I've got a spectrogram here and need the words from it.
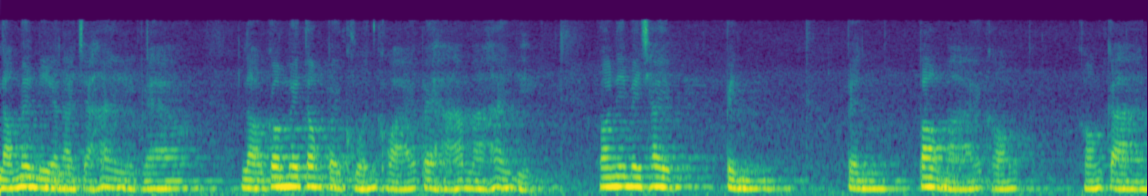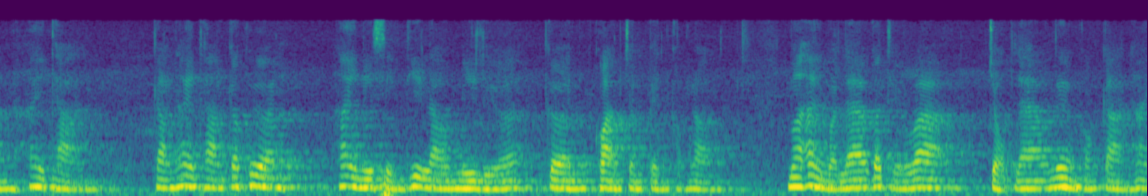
เราไม่มีอะไรจะให้อีกแล้ว เราก็ไม่ต้องไปขวนขวายไปหามาให้อีก เพราะนี่ไม่ใช่เป็นเป็นเป้าหมายของของการให้ทาน การให้ทานก็เพื่อให้มีสิ่งที่เรามีเหลือเกินความจำเป็นของเรา เมื่อให้หมดแล้วก็ถือว่าจบแล้วเรื่องของการให้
